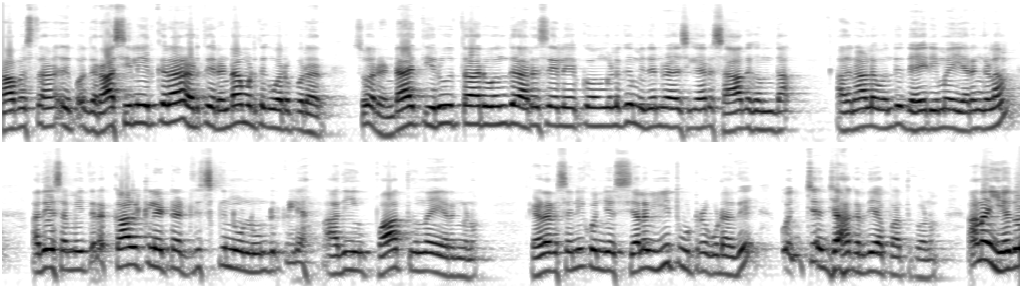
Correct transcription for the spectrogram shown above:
ராபஸ்தான் இப்போ இந்த ராசியிலையும் இருக்கிறார் அடுத்து ரெண்டாம் இடத்துக்கு வரப்போகிறார் ஸோ ரெண்டாயிரத்தி இருபத்தாறு வந்து அரசியல் இருக்கவங்களுக்கு மிதன் ராசிக்கார சாதகம்தான். அதனால் வந்து தைரியமாக இறங்கலாம். அதே சமயத்தில் கால்குலேட்டட் ரிஸ்க்குன்னு ஒன்று உண்டு இருக்கு இல்லையா? அதையும் பார்த்து தான் இறங்கணும். கிணறு சனி கொஞ்சம் செலவு ஈத்து விட்டுறக்கூடாது. கொஞ்சம் ஜாக்கிரதையாக பார்த்துக்கணும். ஆனால் ஏதோ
